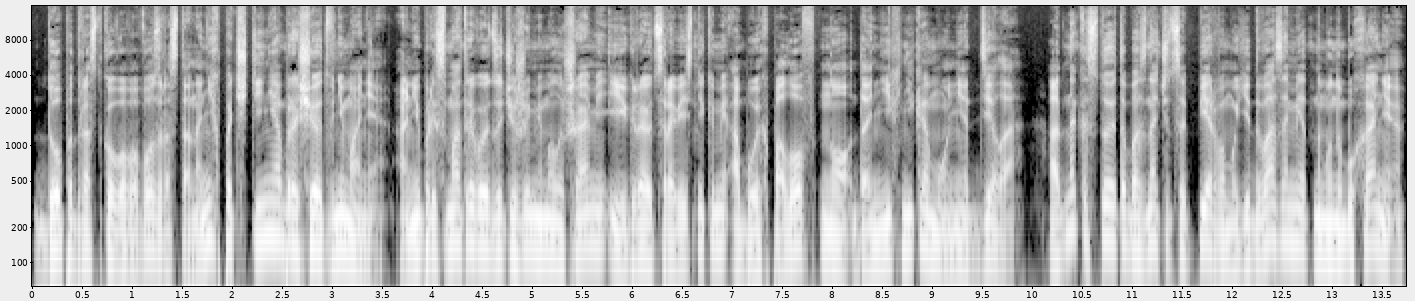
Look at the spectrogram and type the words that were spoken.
До подросткового возраста на них почти не обращают внимания. Они присматривают за чужими малышами и играют с ровесниками обоих полов, но до них никому нет дела. Однако стоит обозначиться первому едва заметному набуханию,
